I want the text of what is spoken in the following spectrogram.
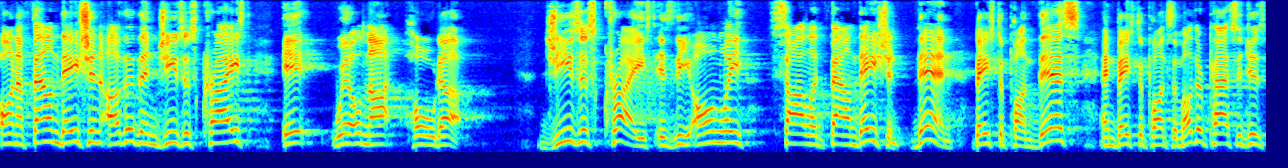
on a foundation other than Jesus Christ, it will not hold up. Jesus Christ is the only solid foundation. Then, based upon this and based upon some other passages,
